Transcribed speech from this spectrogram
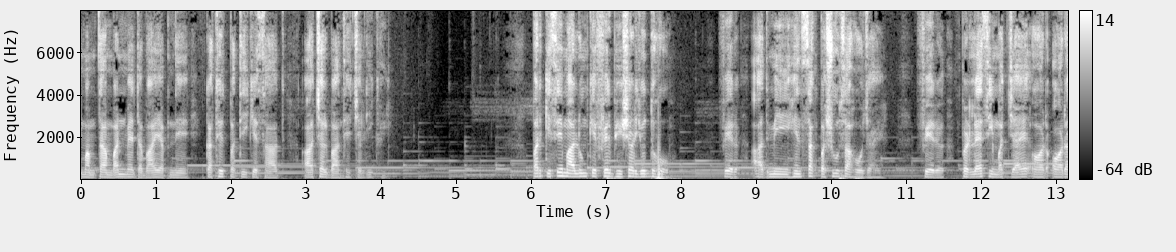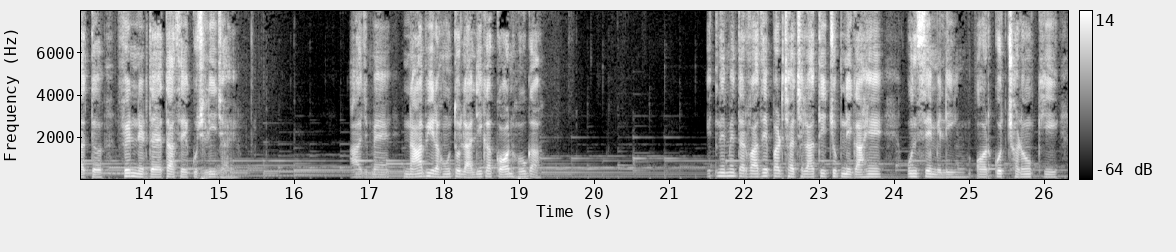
ममता मन में दबाए अपने कथित पति के साथ आंचल बांधे चली गई। पर किसे मालूम कि फिर भीषण युद्ध हो? फिर आदमी हिंसक पशु सा हो जाए, फिर प्रलय सी मच जाए और औरत फिर निर्दयता से कुचली जाए। आज मैं ना भी रहूँ तो लाली का कौन होगा? इतने में दरवाजे पर छलछलाती चुप निगाहें उनसे मिली और कुछ क्षणों की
